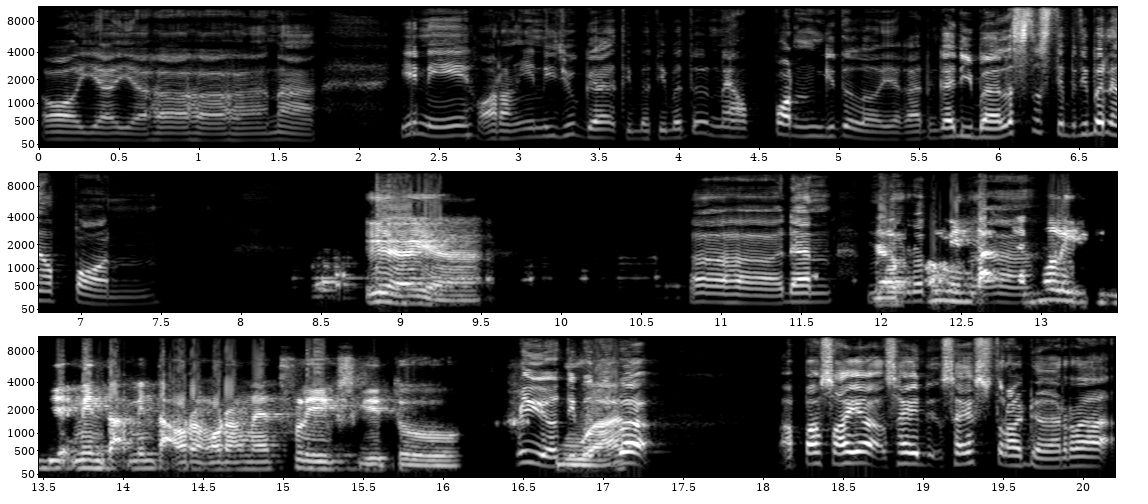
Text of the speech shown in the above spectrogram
Oh iya iya. Nah, ini orang ini juga tiba-tiba tuh nelpon gitu loh ya kan. Gak dibales terus tiba-tiba nelpon. Iya iya. Uh, dan menurut Nelpon minta uh, dia minta minta orang-orang Netflix gitu. Iya tiba-tiba apa saya saya saya sutradara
